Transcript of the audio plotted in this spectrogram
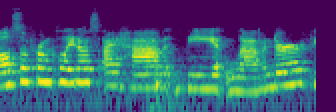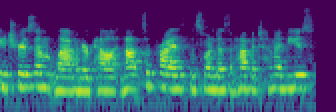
Also from Kaleidos, I have the Lavender Futurism Lavender Palette. Not surprised this one doesn't have a ton of use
